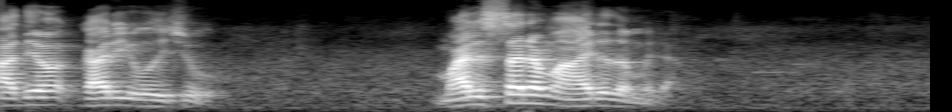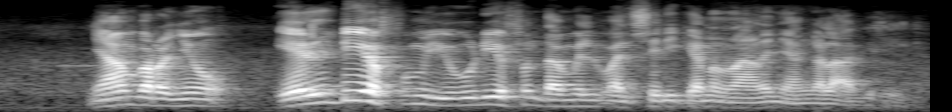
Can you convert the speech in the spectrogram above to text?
മാധ്യമക്കാർ ചോദിച്ചു മത്സരം ആര് തമ്മിലാണ് ഞാൻ പറഞ്ഞു എൽ ഡി എഫും യു ഡി എഫും തമ്മിൽ മത്സരിക്കണമെന്നാണ് ഞങ്ങൾ ആഗ്രഹിക്കുന്നത്.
